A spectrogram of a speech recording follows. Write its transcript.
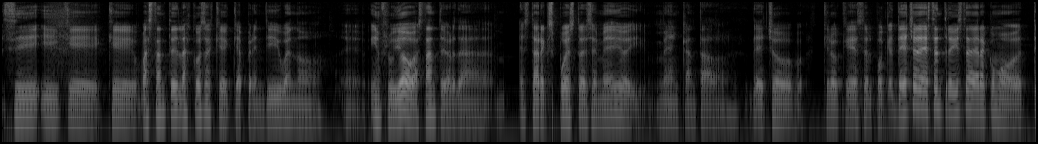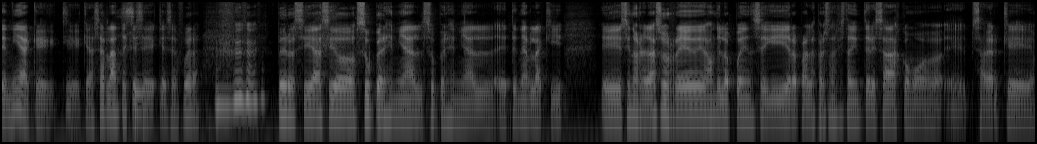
Sí, y que, que bastante de las cosas que, que aprendí, bueno, eh, influyó bastante, ¿verdad? Estar expuesto a ese medio y me ha encantado. De hecho, creo que es el podcast. De hecho, esta entrevista era como tenía que, que, hacerla antes que, se, que se fuera. Pero sí, ha sido súper genial, súper genial eh, tenerla aquí. Eh, si nos regala sus redes, donde lo pueden seguir para las personas que están interesadas, como eh, saber qué,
